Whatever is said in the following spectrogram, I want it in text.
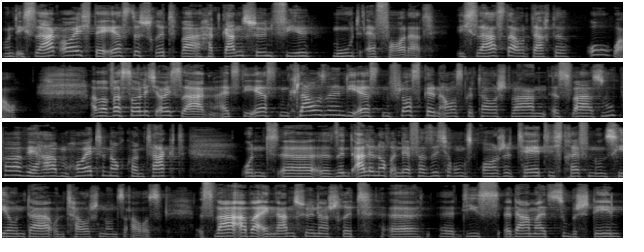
Und ich sage euch, der erste Schritt war, hat ganz schön viel Mut erfordert. Ich saß da und dachte, oh wow. Aber was soll ich euch sagen? Als die ersten Klauseln, die ersten Floskeln ausgetauscht waren, es war super. Wir haben heute noch Kontakt und äh, sind alle noch in der Versicherungsbranche tätig, treffen uns hier und da und tauschen uns aus. Es war aber ein ganz schöner Schritt, äh, äh dies äh, damals zu bestehen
